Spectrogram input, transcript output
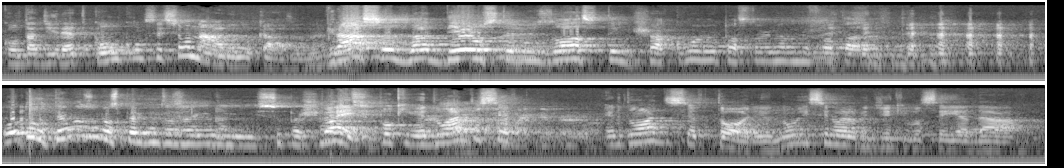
contato direto com o concessionário, no caso, né? Graças a Deus temos Austin, Chacon, meu pastor, nada me faltará. Ô Du, temos umas perguntas aí de superchat? Peraí, um pouquinho. Eduardo, não. Eduardo Sertório, não, esse não era o dia que você ia dar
